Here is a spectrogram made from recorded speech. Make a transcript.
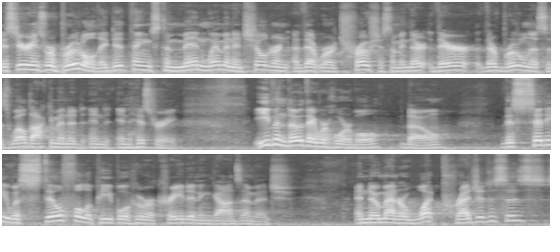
The Assyrians were brutal. They did things to men, women, and children that were atrocious. I mean, their, their, their brutalness is well documented in, in history. Even though they were horrible, though, this city was still full of people who were created in God's image. And no matter what prejudices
